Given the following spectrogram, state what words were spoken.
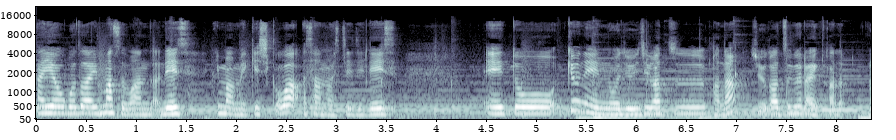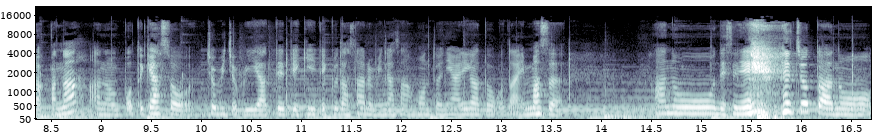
はようございます。ワンダです。今メキシコは朝の7時です。えっ、ー、と去年の11月かな？10月ぐらいからかな？あのポッドキャストをちょびちょびやってて聞いてくださる皆さん本当にありがとうございます。あのー、ですね ちょっとあの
